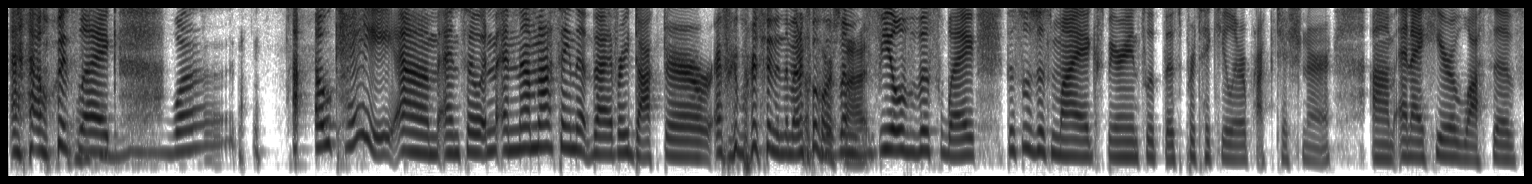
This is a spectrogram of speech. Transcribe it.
and I was like What? Okay um and so and, and i'm not saying that, that every doctor or every person in the medical system not. feels this way this was just my experience with this particular practitioner um and i hear lots of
